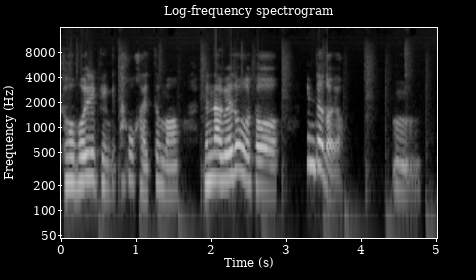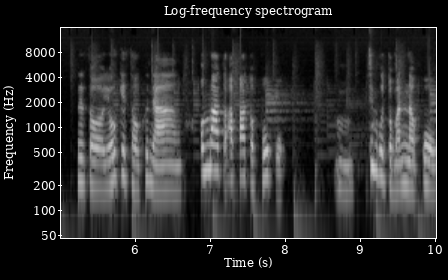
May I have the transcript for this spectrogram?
저 멀리 비행기 타고 가 있으면 맨날 외로워서 힘들어요. 음. 그래서 여기서 그냥 엄마도 아빠도 보고 음, 친구도 만나고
